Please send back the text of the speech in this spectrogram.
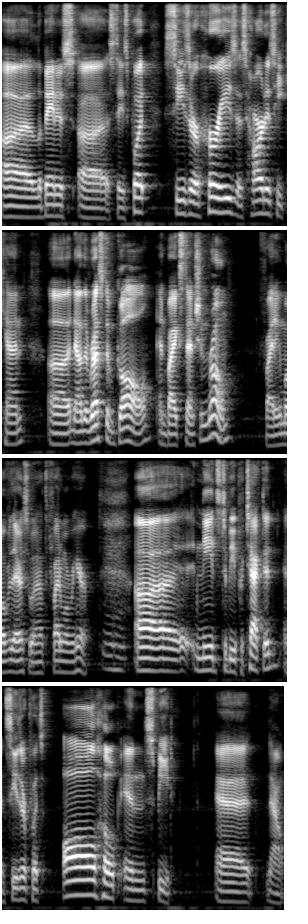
Uh, Labienus uh, stays put. Caesar hurries as hard as he can. Uh, now the rest of Gaul, and by extension Rome, fighting him over there, so we don't have to fight him over here, uh, needs to be protected. And Caesar puts all hope in speed. Uh, now,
